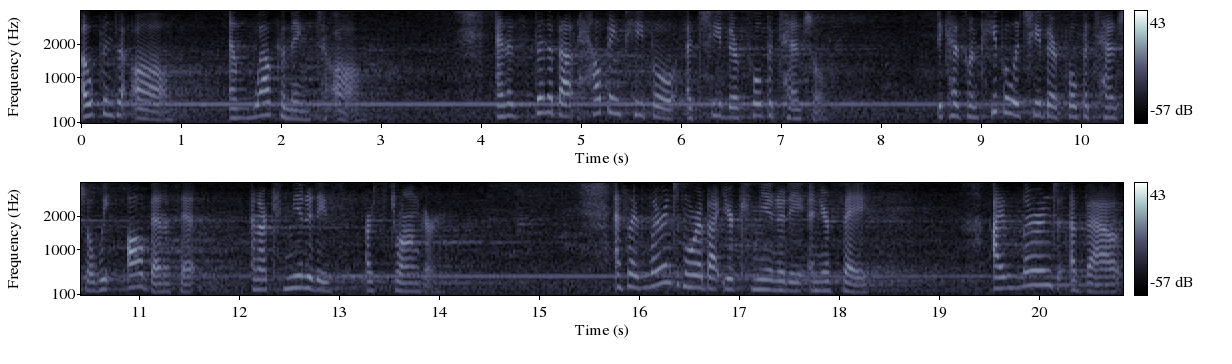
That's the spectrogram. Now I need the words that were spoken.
open to all, and welcoming to all. And it's been about helping people achieve their full potential because when people achieve their full potential, we all benefit and our communities are stronger. As I learned more about your community and your faith, I learned about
